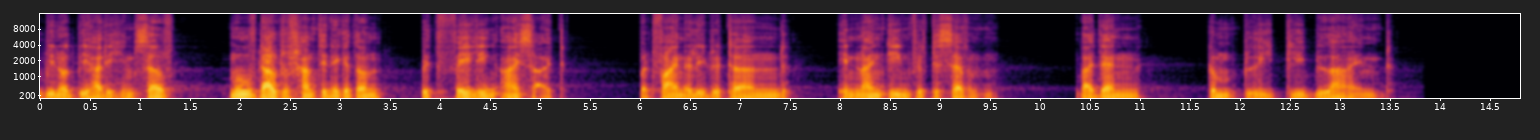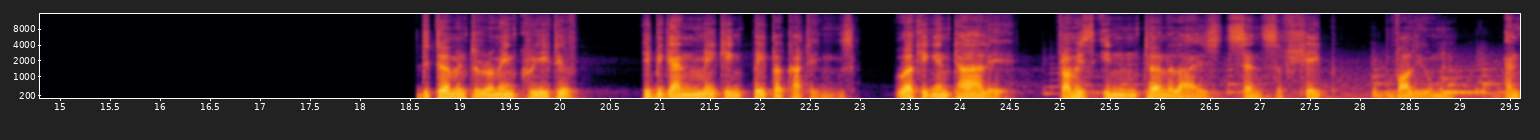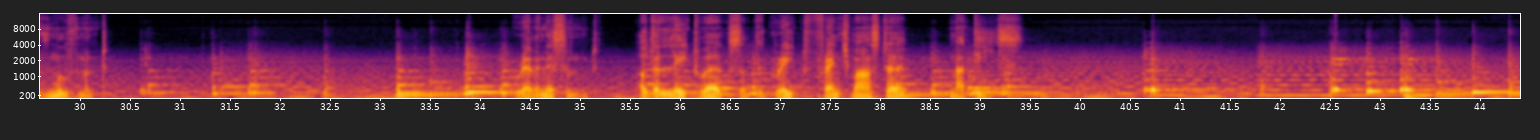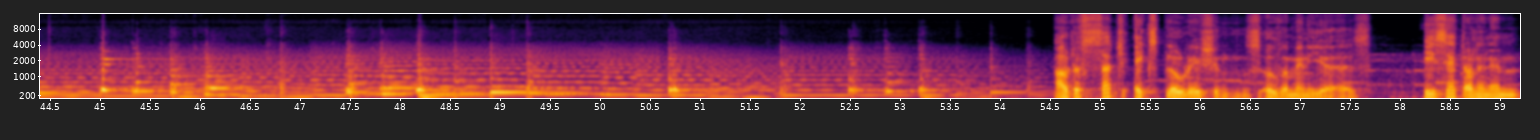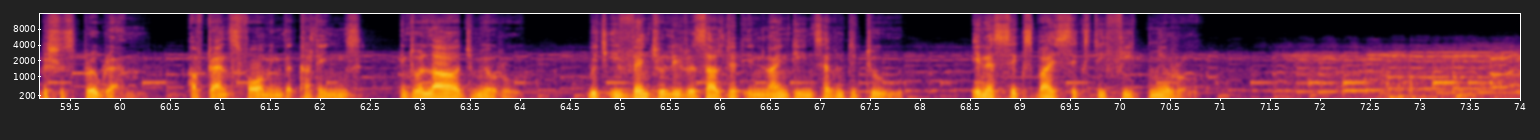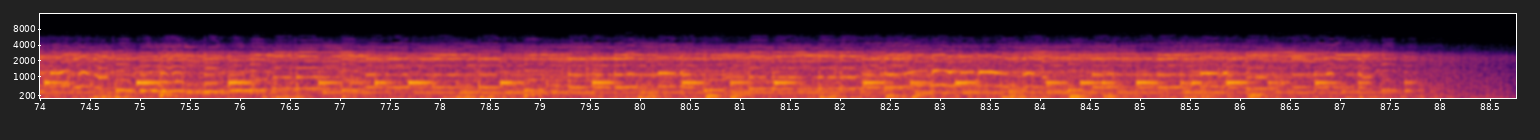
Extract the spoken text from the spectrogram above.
Binod Bihari himself moved out of Shantiniketan with failing eyesight, but finally returned in 1957, by then completely blind. Determined to remain creative, he began making paper cuttings, working entirely from his internalized sense of shape, volume, and movement. Reminiscent of the late works of the great French master Matisse. Out of such explorations over many years, he set on an ambitious program of transforming the cuttings into a large mural, which eventually resulted in 1972 in a 6 by 60 feet mural.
